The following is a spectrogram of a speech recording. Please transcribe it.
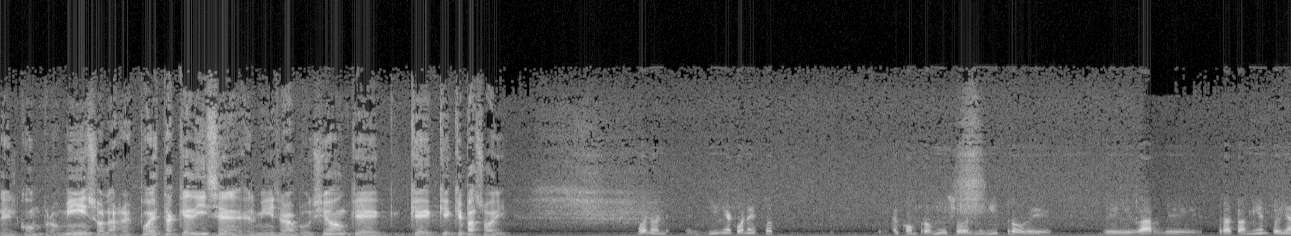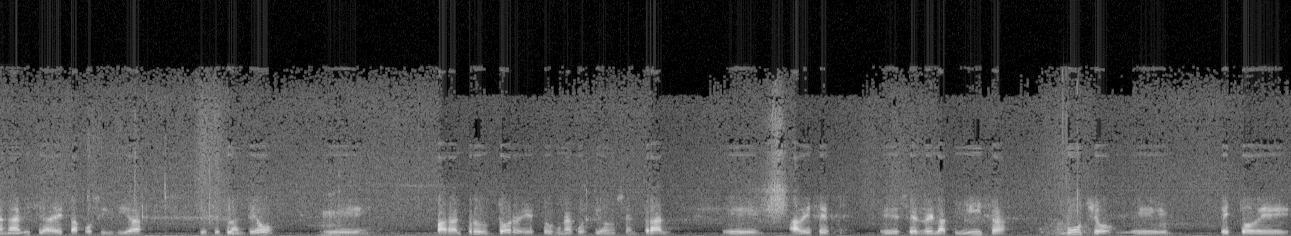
el compromiso, las respuestas, ¿qué dice el ministro de la Producción? ¿Qué, qué, qué, pasó ahí? Bueno, en, línea con esto, el compromiso del ministro de, darle tratamiento y análisis a esta posibilidad que se planteó. Mm. Eh, para el productor esto es una cuestión central. Eh, a veces eh, se relativiza mucho esto de,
